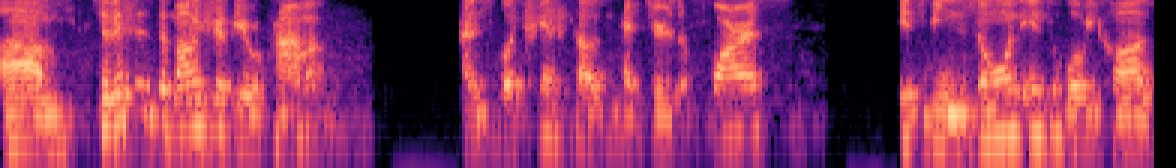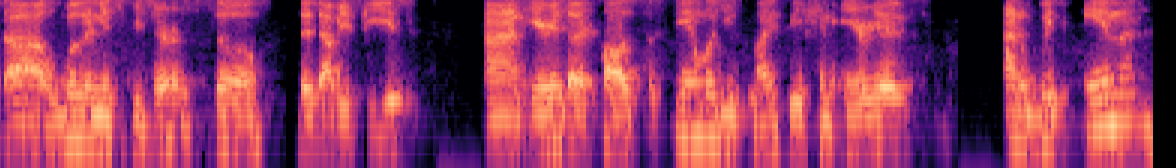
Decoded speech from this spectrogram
Um, so this is the boundary of Iwokrama, and it's about 300,000 hectares of forest. It's been zoned into what we call uh, wilderness reserves, so the WPs, and areas that are called sustainable utilization areas. And within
